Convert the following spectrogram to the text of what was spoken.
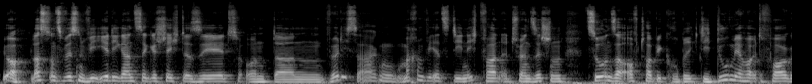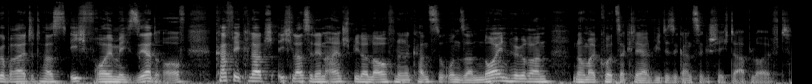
ja, lasst uns wissen, wie ihr die ganze Geschichte seht. Und dann würde ich sagen, machen wir jetzt die nicht vorhandene Transition zu unserer Off-Topic-Rubrik, die du mir heute vorbereitet hast. Ich freue mich sehr drauf. Kaffeeklatsch, ich lasse den Einspieler laufen und dann kannst du unseren neuen Hörern nochmal kurz erklären, wie diese ganze Geschichte abläuft.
